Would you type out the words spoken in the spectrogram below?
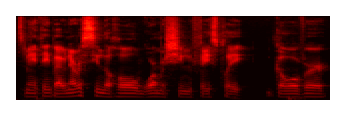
his main thing. But I've never seen the whole War Machine faceplate go over.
